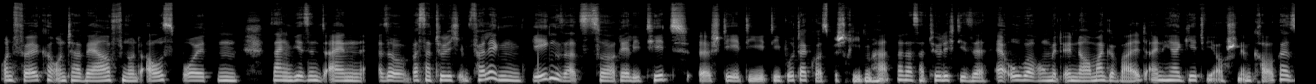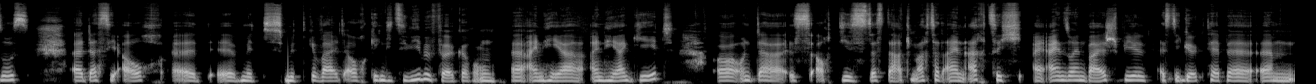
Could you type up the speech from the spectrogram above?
und Völker unterwerfen und ausbeuten. Sagen, wir sind ein, also was natürlich im völligen Gegensatz zur Realität äh, steht, die, die Butterkos beschrieben hat, ne, dass natürlich diese Eroberung mit enormer Gewalt einhergeht, wie auch schon im Kaukasus, äh, dass sie auch äh, äh mit, mit Gewalt auch gegen die Zivilbevölkerung äh, einher, einhergeht. Äh, und da ist auch dieses, das Datum 1881 ein, ein so ein Beispiel, als die Göktepe, ähm,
